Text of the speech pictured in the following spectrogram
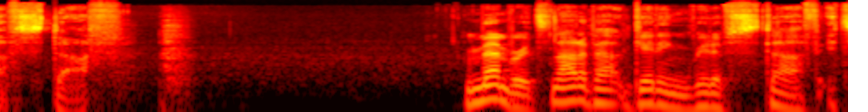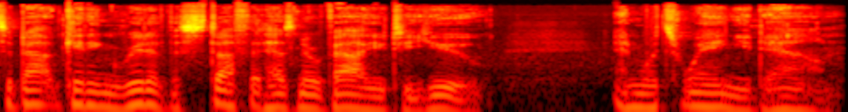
of stuff. Remember, it's not about getting rid of stuff, it's about getting rid of the stuff that has no value to you and what's weighing you down.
